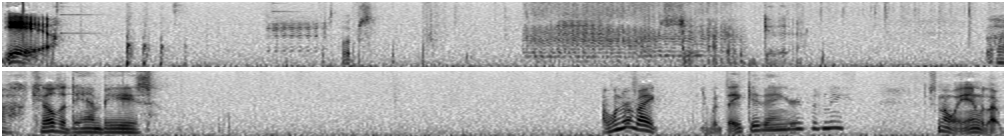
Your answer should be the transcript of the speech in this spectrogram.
Yeah! Whoops. Shit, I gotta get it. Ugh, kill the damn bees. I wonder if I... Would they get angry with me? There's no way in without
